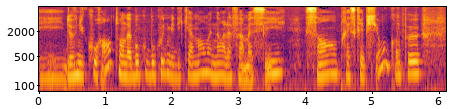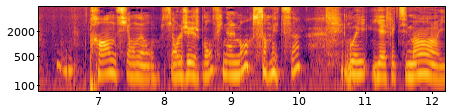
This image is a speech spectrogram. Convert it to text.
est devenue courante. On a beaucoup, beaucoup de médicaments maintenant à la pharmacie sans prescription qu'on peut prendre si on, si on le juge bon finalement, sans médecin. Oui, il y a effectivement, il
